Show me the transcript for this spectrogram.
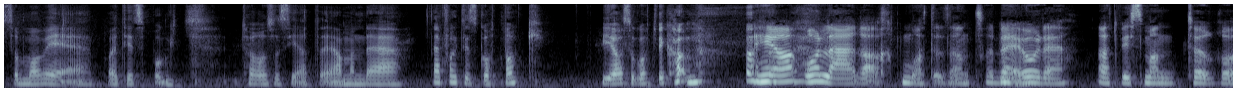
så må vi på et tidspunkt tørre oss å si at ja, men det, det er faktisk godt nok vi gjør så godt vi kan. ja, og lærer, på en måte. Sant? Så det er jo det. At hvis man tør å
